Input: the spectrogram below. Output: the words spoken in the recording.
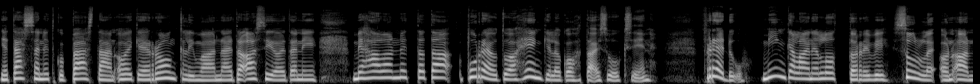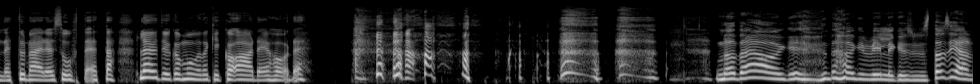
Ja tässä nyt kun päästään oikein ronklimaan näitä asioita, niin me haluan nyt tota pureutua henkilökohtaisuuksiin. Fredu, minkälainen lottorivi sulle on annettu näiden suhteen, että löytyykö muutakin kuin ADHD? No tämä onkin, tämä onkin villi kysymys. Tosiaan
